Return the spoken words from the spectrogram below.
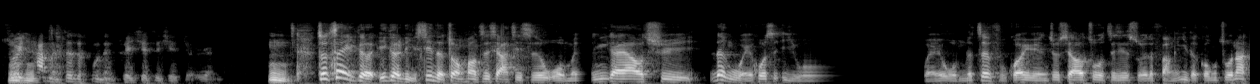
所以他们真的不能推卸这些责任。嗯，就在一个一个理性的状况之下，其实我们应该要去认为或是以为。为我们的政府官员就是要做这些所谓的防疫的工作，那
